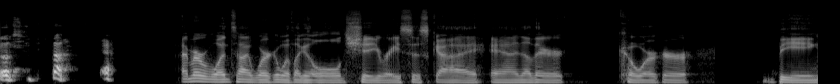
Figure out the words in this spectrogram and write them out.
I remember one time working with like an old shitty racist guy and another coworker being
